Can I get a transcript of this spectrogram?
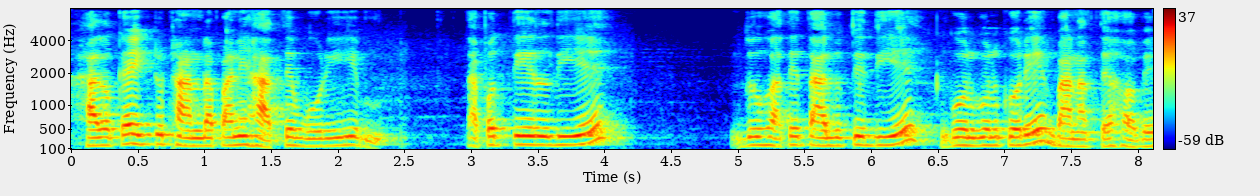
হালকা একটু ঠান্ডা পানি হাতে বড়িয়ে তারপর তেল দিয়ে দু হাতে তালুতে দিয়ে গোল গোল করে বানাতে হবে।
